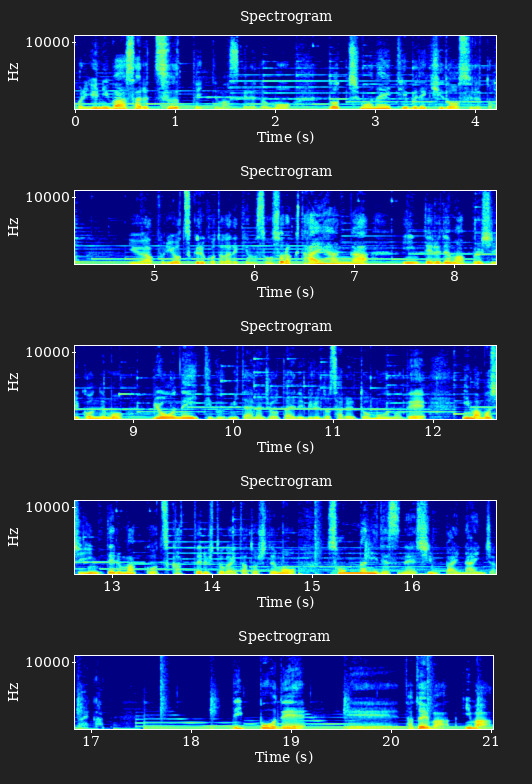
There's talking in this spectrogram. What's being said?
これユニバーサル2って言ってますけれどもどっちもネイティブで起動するというアプリを作ることができます。おそらく大半がインテルでも Apple シリコンでも両ネイティブみたいな状態でビルドされると思うので今もしインテル Mac を使ってる人がいたとしてもそんなにですね心配ないんじゃないかで一方で、えー、例えば今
